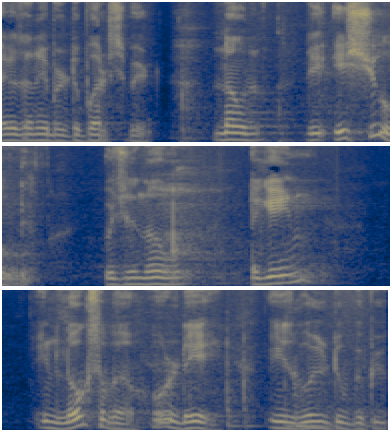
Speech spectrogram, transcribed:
I was unable to participate. Now, the issue, which is now again in Lok Sabha, whole day is going to be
